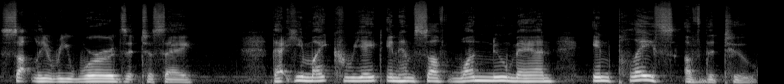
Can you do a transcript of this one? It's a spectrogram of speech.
subtly rewords it to say, that he might create in himself one new man in place of the two.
